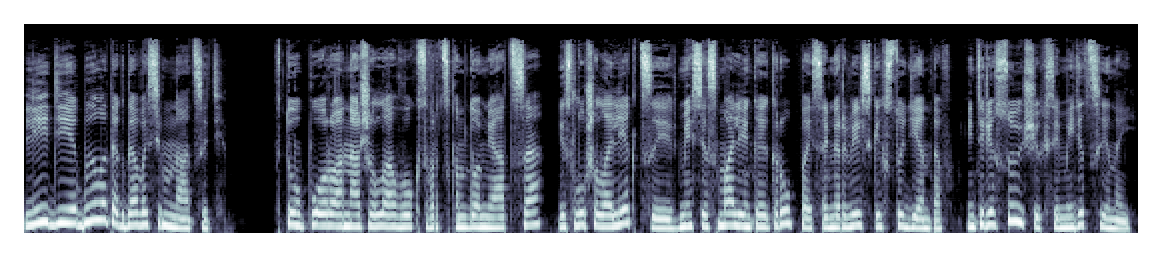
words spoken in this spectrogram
Лидии было тогда 18. В ту пору она жила в Оксфордском доме отца и слушала лекции вместе с маленькой группой сомервильских студентов, интересующихся медициной.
